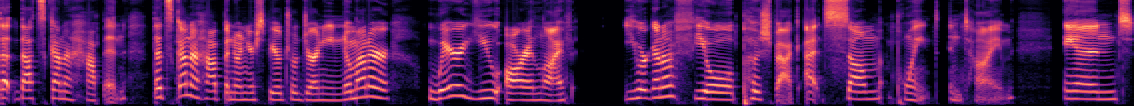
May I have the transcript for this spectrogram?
that that's gonna happen. That's gonna happen on your spiritual journey, no matter where you are in life, you're going to feel pushback at some point in time. And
